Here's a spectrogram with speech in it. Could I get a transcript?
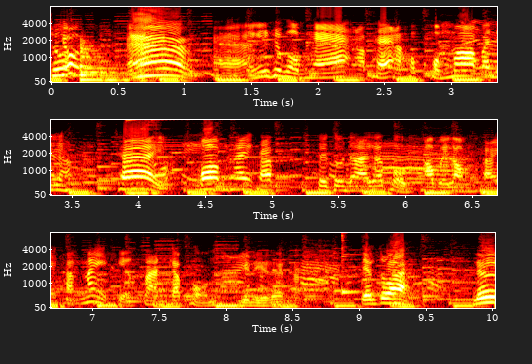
ชุบอ่าอ่าอันนี้คือผมแพ้เอาแพ้เอาผมมอบอันนี้ครับใช่มอบให้ครับเซนโซไดครับผมเอาไปลองใช้ครับไม่เสียฟันครับผมยินดีด้วยครับเตรียมตัวหนึ่ง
